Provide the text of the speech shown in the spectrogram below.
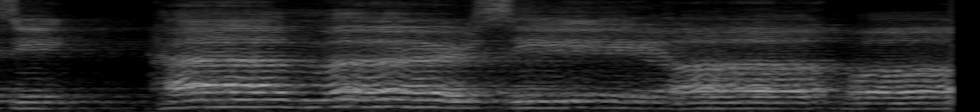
mercy, have mercy upon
